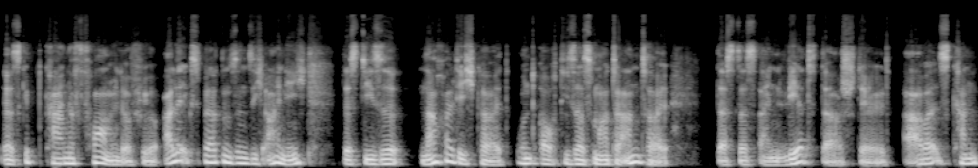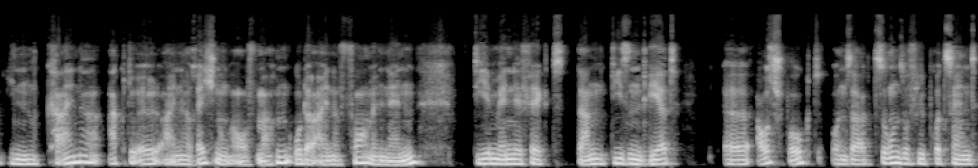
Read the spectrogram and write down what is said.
ja, es gibt keine Formel dafür. Alle Experten sind sich einig, dass diese Nachhaltigkeit und auch dieser smarte Anteil dass das einen Wert darstellt, aber es kann Ihnen keiner aktuell eine Rechnung aufmachen oder eine Formel nennen, die im Endeffekt dann diesen Wert äh, ausspuckt und sagt, so und so viel Prozent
